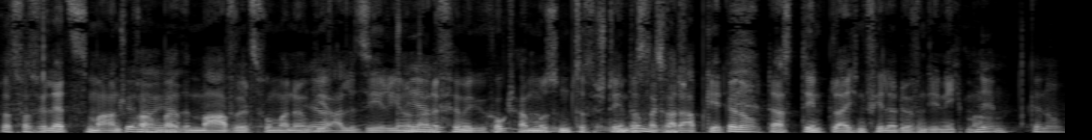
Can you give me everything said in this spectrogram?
Das, was wir letztes Mal ansprachen Genau, ja. bei The Marvels, wo man irgendwie Ja. alle Serien und Ja. alle Filme geguckt haben muss, um zu verstehen, was da gerade abgeht. Genau. Das, den gleichen Fehler dürfen die nicht Nee, machen. genau.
